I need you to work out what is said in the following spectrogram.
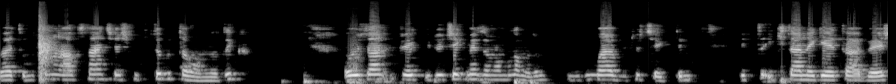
Ve muhtemelen 6 tane çalışma kitabı tamamladık. O yüzden pek video çekmeye zaman bulamadım. Bugün bayağı video çektim. Bir, iki tane GTA 5,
